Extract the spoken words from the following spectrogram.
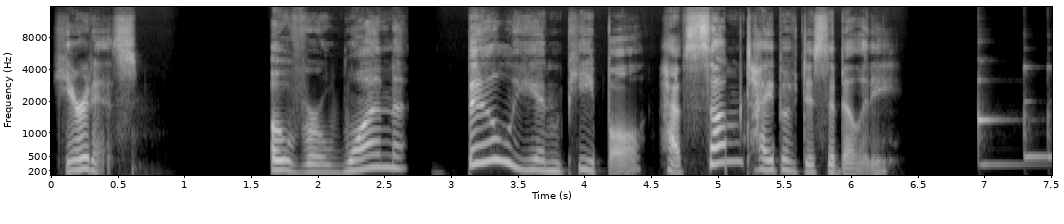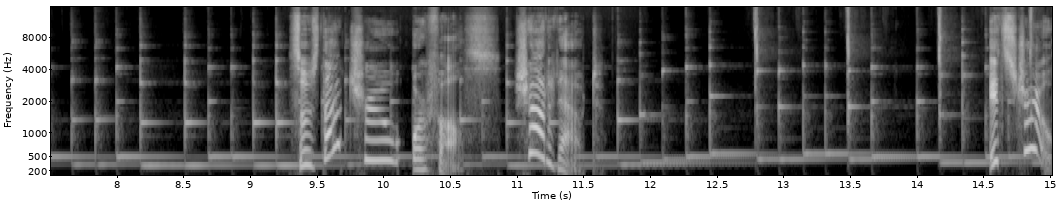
here it is. Over 1 billion people have some type of disability. So is that true or false? Shout it out. It's true.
